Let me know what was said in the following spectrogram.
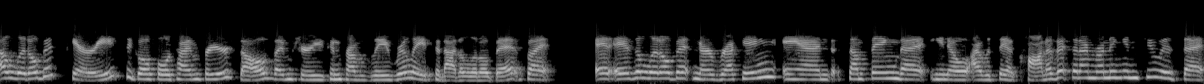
a little bit scary to go full time for yourself. I'm sure you can probably relate to that a little bit, but it is a little bit nerve wracking. And something that, you know, I would say a con of it that I'm running into is that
